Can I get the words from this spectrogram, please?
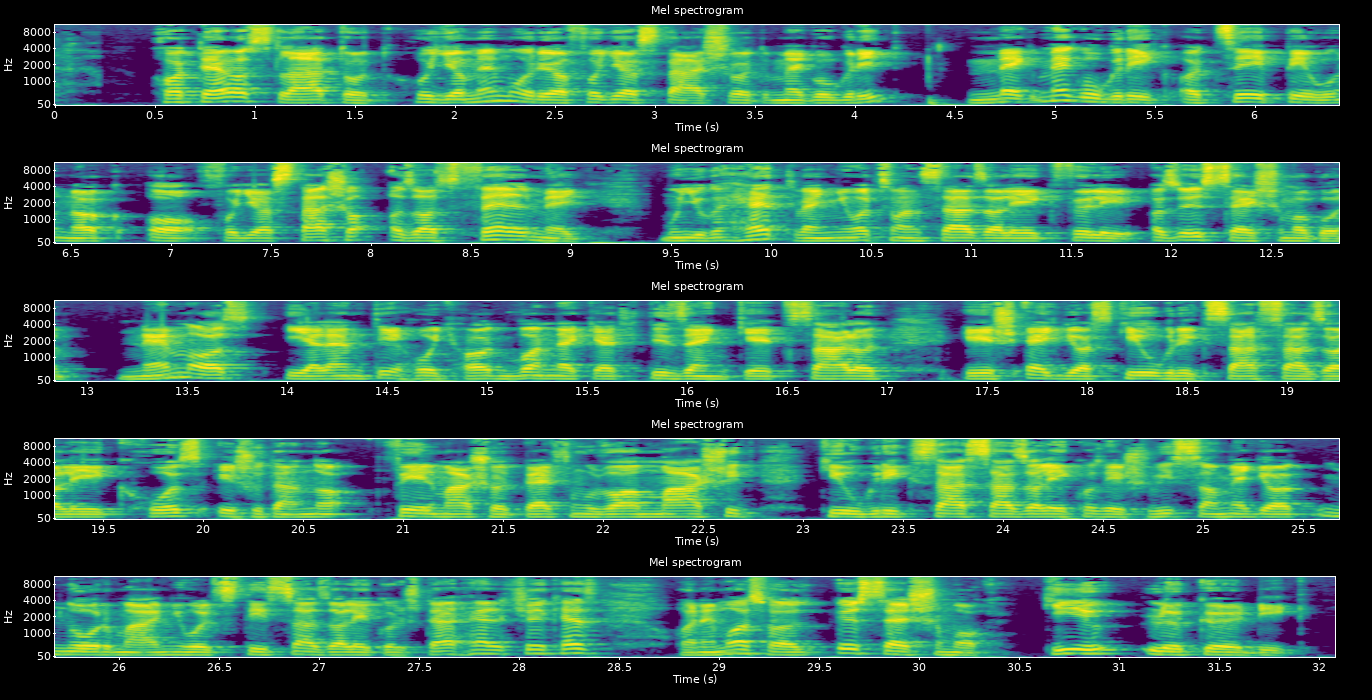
ha te azt látod, hogy a memória fogyasztásod megugrik, meg megugrik a CPU-nak a fogyasztása, azaz felmegy mondjuk a 70-80% fölé az összes magon, nem az jelenti, hogy ha van neked 12 szálad, és egy az kiugrik 100%-hoz, és utána fél másodperc múlva a másik kiugrik 100%-hoz, és visszamegy a normál 8-10%-os terheltséghez, hanem az, ha az összes mag kilöködik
